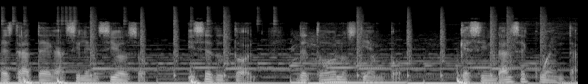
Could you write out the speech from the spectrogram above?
estratega, silencioso y seductor de todos los tiempos, que sin darse cuenta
